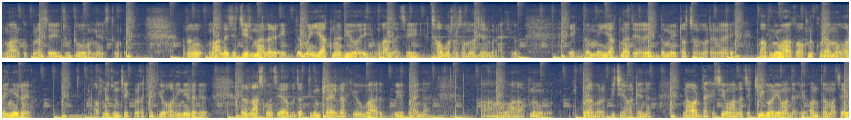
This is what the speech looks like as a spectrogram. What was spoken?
उहाँहरूको कुरा चाहिँ झुटो भन्ने जस्तो हुँदै थियो। र उहाँलाई चाहिँ जेलमा हालेर एकदमै यातना दियो है। उहाँलाई चाहिँ छ वर्षसम्म जेलमा राख्यो। एकदमै यातना दिएर एकदमै टर्चर गरेर है। भए पनि उहाँको आफ्नो कुरामा अडि नै रह्यो। आफ्नो जुन चाहिँ कुरा थियो त्यो अडि नै रह्यो। र लास्टमा चाहिँ अब जति पनि ट्रायल राख्यो उहाँ उयो भएन। उहाँ आफ्नो कुराबाट पछि हटेन। नहट्दाखेरि चाहिँ उहाँलाई चाहिँ के गर्यो भन्दाखेरि अन्तमा चाहिँ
